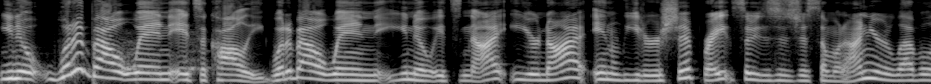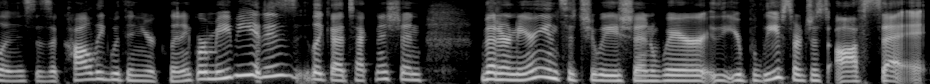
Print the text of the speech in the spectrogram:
you know, what about when it's a colleague? What about when you know it's not you're not in leadership, right? So this is just someone on your level, and this is a colleague within your clinic, or maybe it is like a technician, veterinarian situation where your beliefs are just offset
